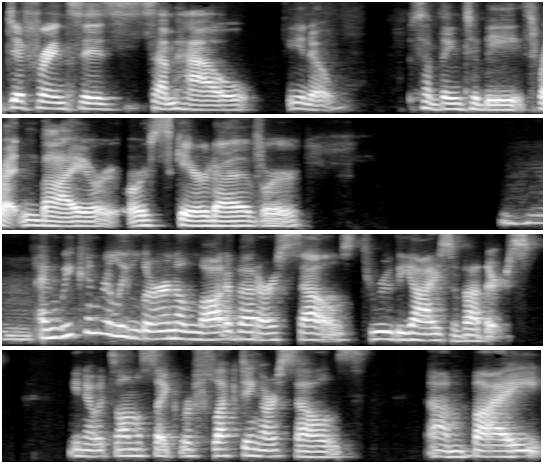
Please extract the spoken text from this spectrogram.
difference is somehow you know something to be threatened by or or scared of or mm-hmm. and we can really learn a lot about ourselves through the eyes of others. You know it's almost like reflecting ourselves um, by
